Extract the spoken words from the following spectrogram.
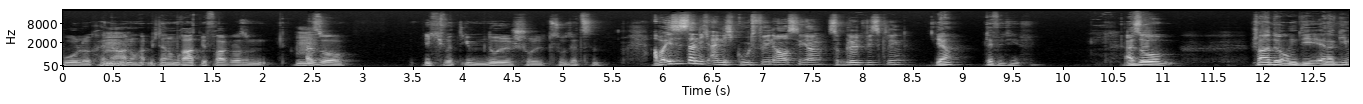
cool oder keine Hm. Ahnung, hat mich dann um Rat gefragt oder so. Also, ich würde ihm null Schuld zusetzen. Aber ist es dann nicht eigentlich gut für ihn ausgegangen, so blöd wie es klingt? Ja, definitiv. Also, schade um die Energie,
